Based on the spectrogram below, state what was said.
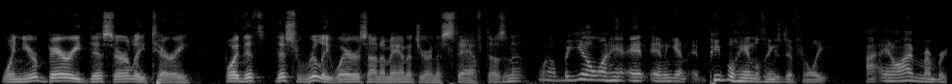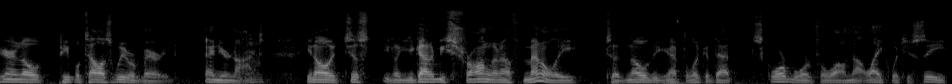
When you're buried this early, Terry, boy, this this really wears on a manager and a staff, doesn't it? Well, but you know what? And, and again, people handle things differently. I, you know, I remember hearing those people tell us we were buried, and you're not. Yeah. You know, it's just you know you got to be strong enough mentally to know that you have to look at that scoreboard for a while, not like what you see,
